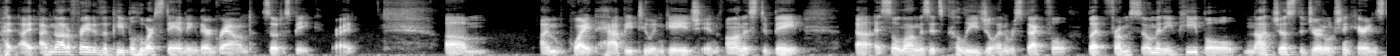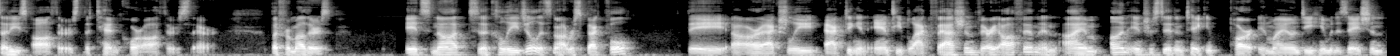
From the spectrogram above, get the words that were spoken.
I, am not afraid of the people who are standing their ground, so to speak, right? Um, I'm quite happy to engage in honest debate uh, as so long as it's collegial and respectful. But from so many people, not just the Journal of Schenkerian Studies authors, the 10 core authors there, but from others, it's not uh, collegial, it's not respectful, they are actually acting in anti Black fashion very often, and I am uninterested in taking part in my own dehumanization.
